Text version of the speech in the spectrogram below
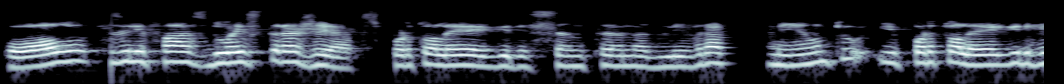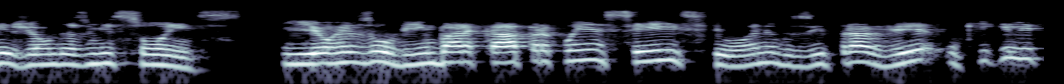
Polo, ele faz dois trajetos: Porto Alegre, Santana do Livramento e Porto Alegre, região das Missões. E eu resolvi embarcar para conhecer esse ônibus e para ver o que, que ele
